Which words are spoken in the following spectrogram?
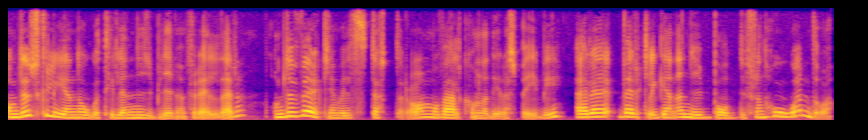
Om du skulle ge något till en nybliven förälder, om du verkligen vill stötta dem och välkomna deras baby, är det verkligen en ny body från H&M då?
